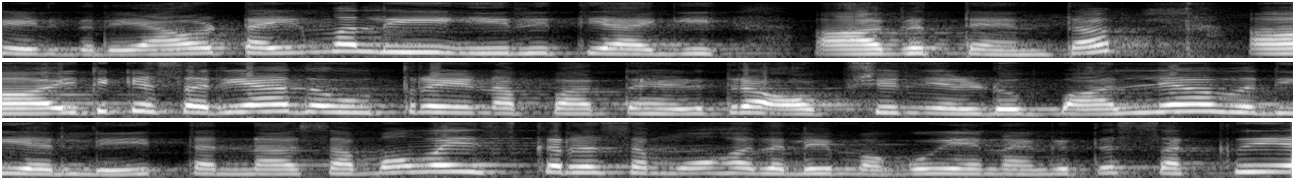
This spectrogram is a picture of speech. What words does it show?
ಕೇಳಿದರೆ ಯಾವ ಟೈಮಲ್ಲಿ ಈ ರೀತಿಯಾಗಿ ಆಗುತ್ತೆ ಅಂತ. ಇದಕ್ಕೆ ಸರಿಯಾದ ಉತ್ತರ ಏನಪ್ಪ ಅಂತ ಹೇಳಿದರೆ ಆಪ್ಷನ್ ಎರಡು, ಬಾಲ್ಯಾವಧಿಯಲ್ಲಿ ತನ್ನ ಸಮವಯಸ್ಕರ ಸಮೂಹದಲ್ಲಿ ಮಗು ಏನಾಗುತ್ತೆ ಸಕ್ರಿಯ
